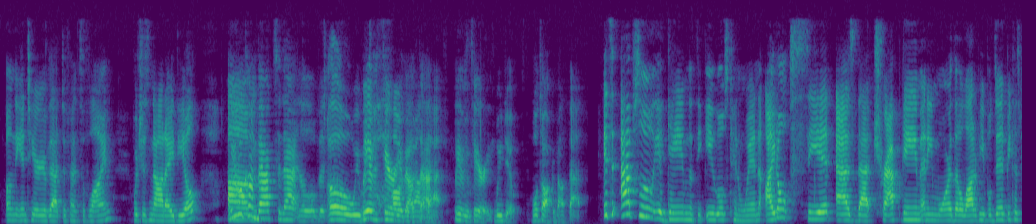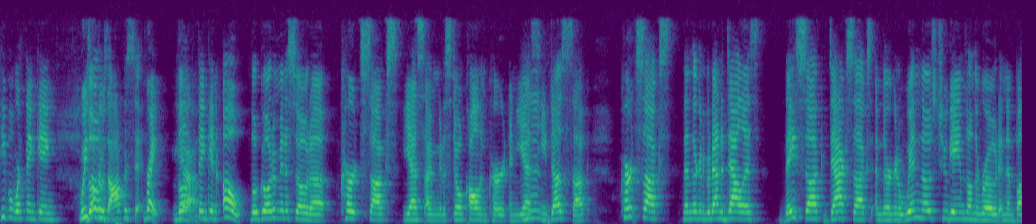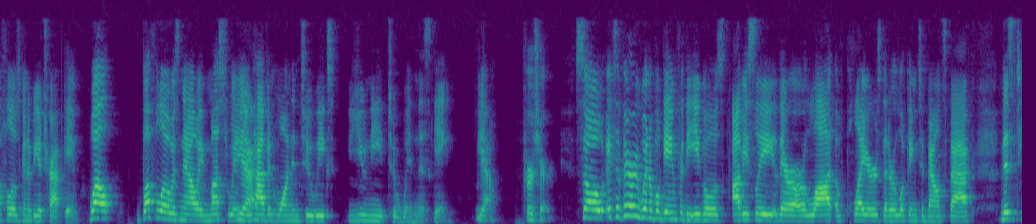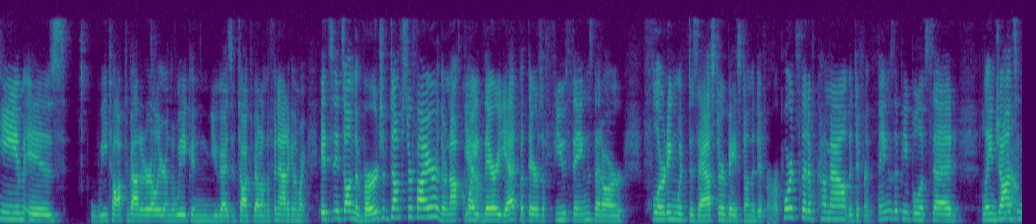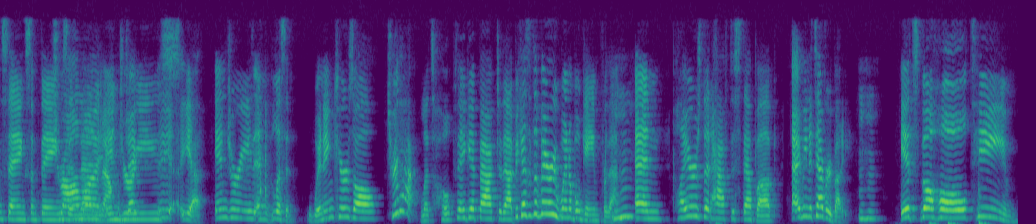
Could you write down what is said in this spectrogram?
on the interior of that defensive line, which is not ideal. we will Um, come back to that in a little bit. though. Oh, we, we have a theory talk about, that. We have a theory. We do. We'll talk about that. It's absolutely a game that the Eagles can win. I don't see it as that trap game anymore that a lot of people did because people were thinking, We thought it was opposite. right, they'll Yeah. thinking, oh, they'll go to Minnesota. Kurt sucks. Yes, I'm going to still call him Kurt. And yes, Mhm. he does suck. Kurt sucks. Then they're going to go down to Dallas. They suck. Dak sucks. And they're going to win those two games on the road. And then Buffalo's going to be a trap game. Well, Buffalo is now a must win. Yeah. You haven't won in two weeks. You need to win this game. Yeah, for sure. So it's a very winnable game for the Eagles. Obviously, there are a lot of players that are looking to bounce back. This team is we talked about it earlier in the week and you guys have talked about it on the Fanatic in the morning. It's it's on the verge of dumpster fire. They're not quite Yeah. there yet, but there's a few things that are flirting with disaster based on the different reports that have come out, the different things that people have said. Lane Johnson saying some things. Drama, injuries. yeah, yeah, injuries. And listen, winning cures all. True that. Let's hope they get back to that because it's a very winnable game for them. Mhm. And players that have to step up, I mean, it's everybody. Mm-hmm. It's the whole team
